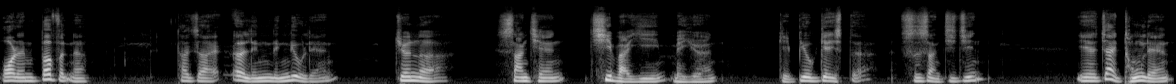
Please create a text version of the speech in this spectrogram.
Warren Buffett 呢，他在二零零六年捐了三千七百亿美元给 Bill Gates 的慈善基金，也在同年。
